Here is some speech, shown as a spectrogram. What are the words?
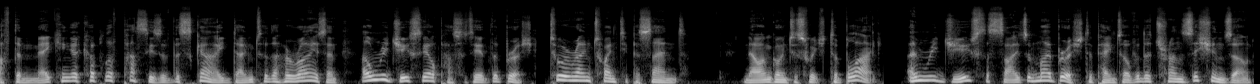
After making a couple of passes of the sky down to the horizon, I'll reduce the opacity of the brush to around 20%. Now I'm going to switch to black and reduce the size of my brush to paint over the transition zone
